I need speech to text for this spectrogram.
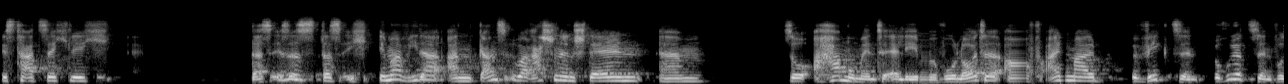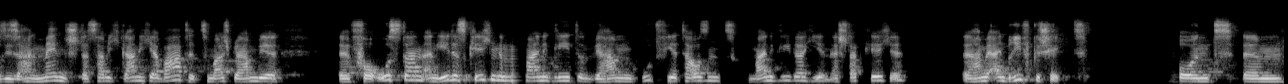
ist tatsächlich, das ist es, dass ich immer wieder an ganz überraschenden Stellen ähm, so Aha-Momente erlebe, wo Leute auf einmal bewegt sind, berührt sind, wo sie sagen, Mensch, das habe ich gar nicht erwartet. Zum Beispiel haben wir äh, vor Ostern an jedes Kirchengemeindeglied und wir haben gut 4000 Gemeindeglieder hier in der Stadtkirche, äh, haben wir einen Brief geschickt und ähm,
